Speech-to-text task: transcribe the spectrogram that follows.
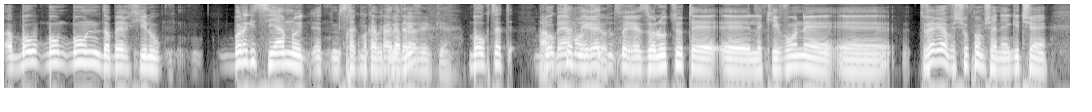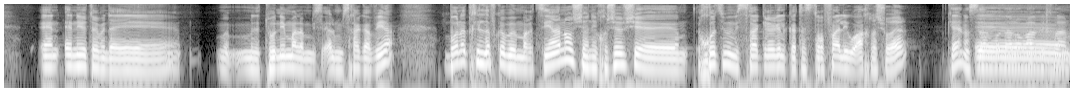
בואו בוא, בואו נדבר כאילו, בואו נגיד סיימנו את, את משחק מכבי תל אביב, כן. בואו קצת, בואו הרבה קצת נרד. ברזולוציות אה, אה, לכיוון אה, אה, טבריה, ושוב פעם שאני אגיד שאין אין יותר מדי אה, נתונים על, המש, על משחק גביע. בואו נתחיל דווקא במרציאנו, שאני חושב שחוץ ממשחק רגל קטסטרופלי הוא אחלה שוער. כן, עשה עבודה לא רע אה, בכלל.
